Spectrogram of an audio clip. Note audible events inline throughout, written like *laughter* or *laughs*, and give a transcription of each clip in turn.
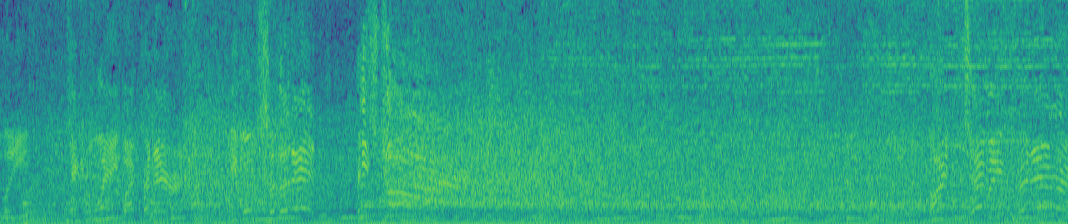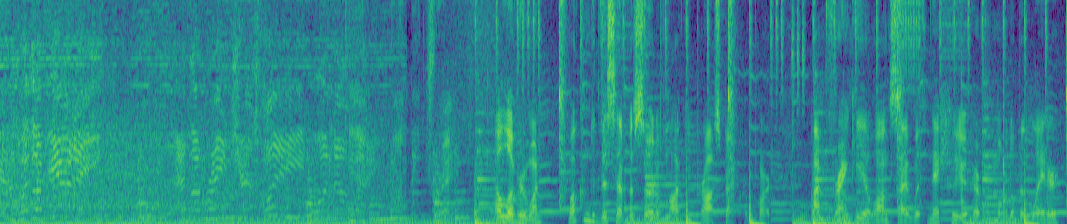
the lead. Taken away by Panarin. He moves to the net. He scores! Artemi Panarin with a beauty. And the Rangers lead 1 Hello, everyone. Welcome to this episode of Hockey Prospect Report. I'm Frankie alongside with Nick, who you'll hear from a little bit later.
